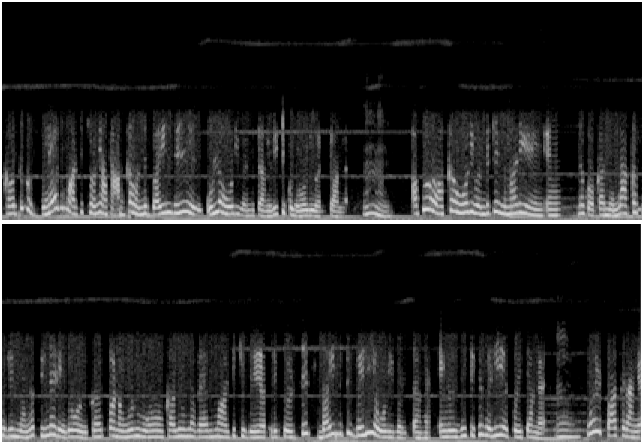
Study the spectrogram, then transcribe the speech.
கதுக்கு வேகமா அடிச்சோடனே அக்கா வந்து பயந்து உள்ள ஓடி வந்துட்டாங்க வீட்டுக்குள்ள ஓடி வந்துட்டாங்க. அப்போ அக்கா ஓடி வந்துட்டு இந்த மாதிரி எனக்கு உட்காந்துருந்தா அக்கா சொல்லியிருந்தாங்க பின்னாடி ஏதோ ஒரு கற்பான உருவம் கதவுல வேகமா அடிக்குது அப்படி சொல்லிட்டு பயந்துட்டு வெளியே ஓடி வந்துட்டாங்க எங்க வீட்டுக்கு வெளியே போயிட்டாங்க. போய் பாக்குறாங்க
